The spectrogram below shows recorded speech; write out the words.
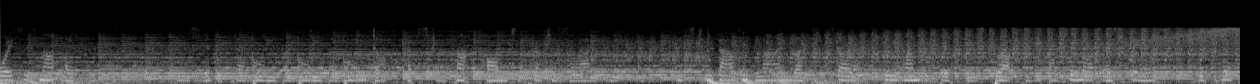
voice is not licensed. Please visit www.cepstral.com to purchase a license. This 2009 Lexus RX 350 is brought to you by King Auto Sales. Visit us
